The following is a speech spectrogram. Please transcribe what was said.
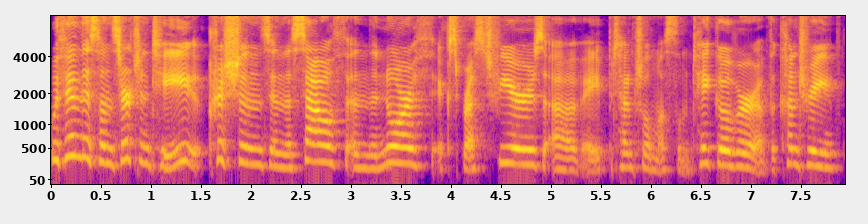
Within this uncertainty, Christians in the South and the North expressed fears of a potential Muslim takeover of the country,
